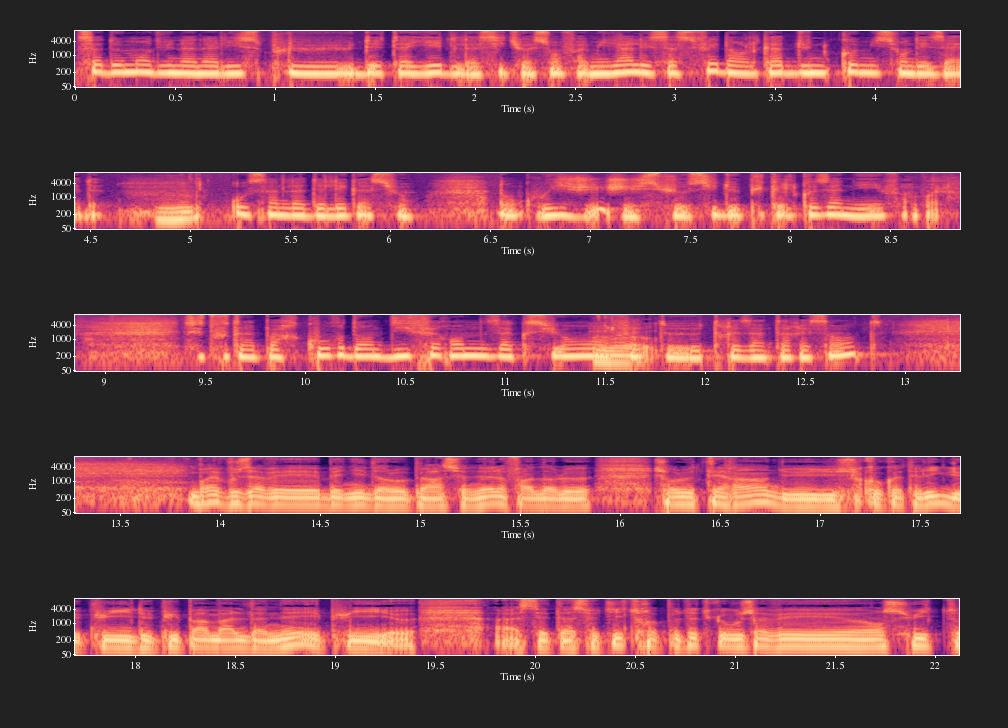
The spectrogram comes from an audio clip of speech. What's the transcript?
ça demande une analyse plus détaillée de la situation familiale et ça se fait dans le cadre d'une commission des aides mhm. au sein de la délégation. Donc oui, j'y suis aussi depuis quelques années. Enfin voilà, c'est tout un parcours dans différentes actions en fait euh, très intéressantes. Bref, vous avez baigné dans l'opérationnel, enfin dans le sur le terrain du, secours catholique depuis depuis pas mal d'années, et puis euh, c'est à ce titre peut-être que vous avez euh, ensuite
